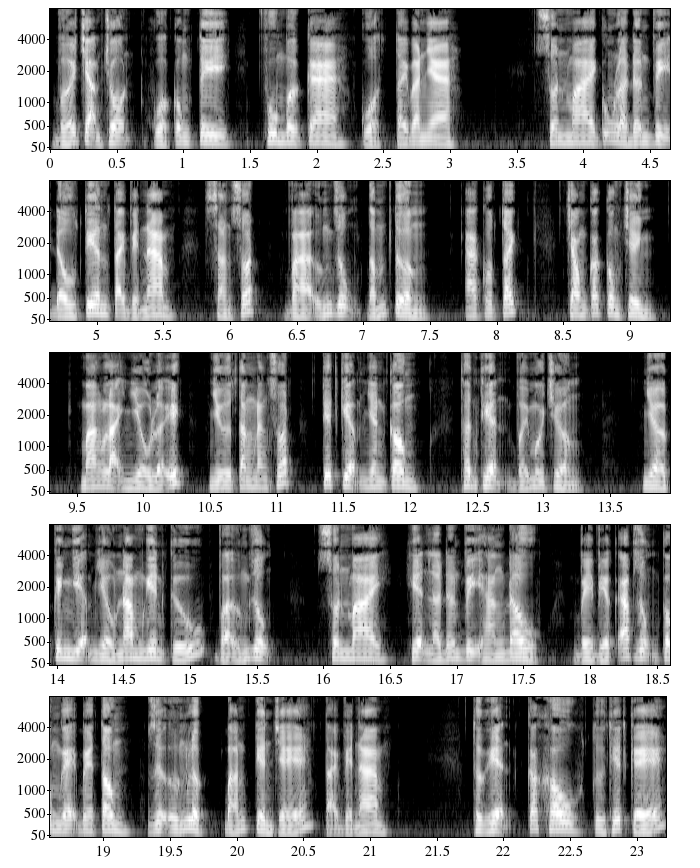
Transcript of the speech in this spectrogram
với chạm trộn của công ty Fumerca của Tây Ban Nha. Xuân Mai cũng là đơn vị đầu tiên tại Việt Nam sản xuất và ứng dụng tấm tường Acotech trong các công trình, mang lại nhiều lợi ích như tăng năng suất, tiết kiệm nhân công, thân thiện với môi trường. Nhờ kinh nghiệm nhiều năm nghiên cứu và ứng dụng, Xuân Mai hiện là đơn vị hàng đầu về việc áp dụng công nghệ bê tông giữ ứng lực bán tiền chế tại Việt Nam. Thực hiện các khâu từ thiết kế,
